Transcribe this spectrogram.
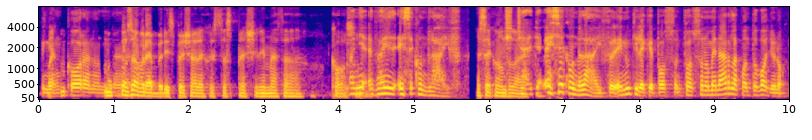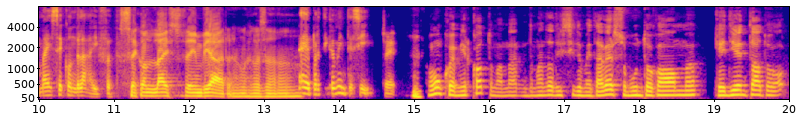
Quindi Ma- ancora non... Ma cosa avrebbe di speciale questa specie di meta cosa? Ma è, è Second Life. E Second Cioè, Life. è Second Life. È inutile che possono, possono menarla quanto vogliono, ma è Second Life. Second Life in VR, una cosa... Eh, praticamente sì. Sì. Comunque Mircotto mi ha mandato il sito metaverso.com che è diventato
